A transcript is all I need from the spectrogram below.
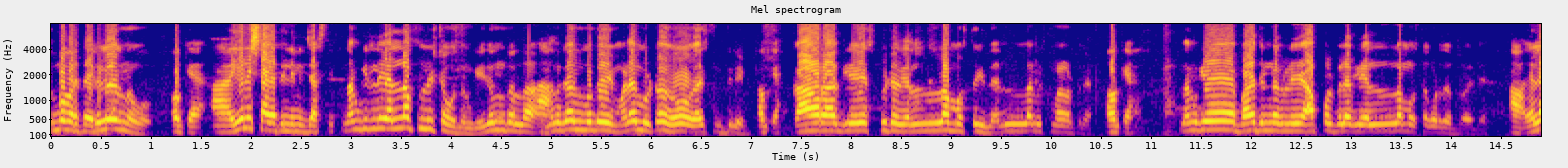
ತುಂಬಾ ಬರ್ತಾ ರೆಗ್ಯುಲರ್ ನಾವು. ಓಕೆ ಏನ್ ಇಷ್ಟ ಆಗುತ್ತೆ ಇಲ್ಲಿ ನಿಮ್ಗೆ ಜಾಸ್ತಿ? ನಮ್ಗೆ ಇಲ್ಲಿ ಎಲ್ಲ ಫುಲ್ ಇಷ್ಟ ಆಗುತ್ತೆ ನಮ್ಗೆ ಇದೊಂದಲ್ಲ. ನನಗಂದ್ ಮುಂದೆ ಮಳೆ ಮುಟ್ಟು ತಿಂತೀನಿ ಓಕೆ ಕಾರ್ ಆಗ್ಲಿ ಸ್ವೀಟ್ ಆಗ್ಲಿ ಎಲ್ಲ ಮಸ್ತ್ ಇದೆ ಎಲ್ಲ ಮಿಕ್ಸ್ ಮಾಡ್ತಾರೆ ಓಕೆ ನಮ್ಗೆ ಬಾಳೆದಿಂಡಾಗ್ಲಿ ಆಪಲ್ ಬೆಲೆ ಆಗ್ಲಿ ಎಲ್ಲ ಮಸ್ತ್ ಕೊಡ್ತಾರೆ bro ಇಲ್ಲಿ. ಹಾ ಎಲ್ಲ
